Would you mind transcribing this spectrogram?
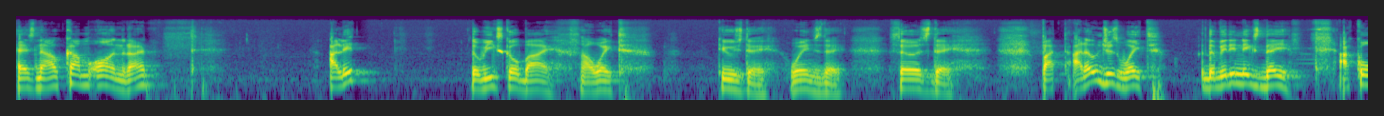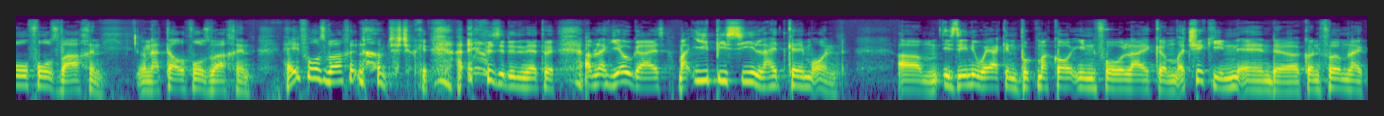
has now come on, right? I let the weeks go by. I wait. Tuesday, Wednesday, Thursday. But I don't just wait the very next day, I call Volkswagen and I tell Volkswagen, hey Volkswagen, I'm just joking. I never said it in that way. I'm like, yo guys, my EPC light came on. Um, is there any way I can book my car in for like um, a check-in and uh, confirm like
